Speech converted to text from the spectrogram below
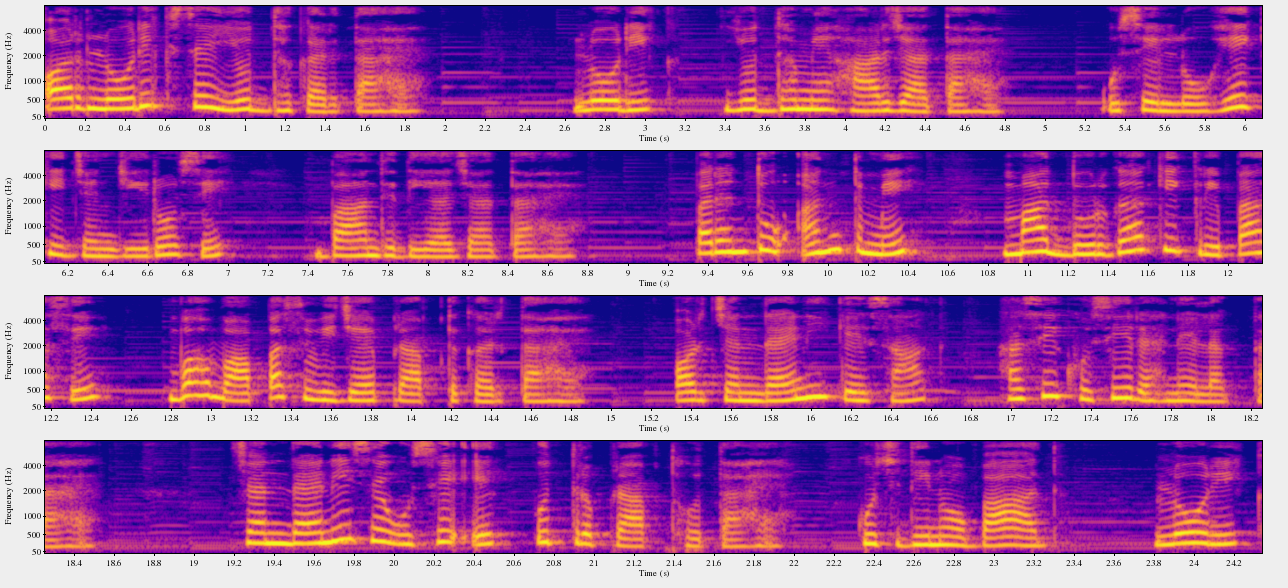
और लोरिक से युद्ध करता है। लोरिक युद्ध में हार जाता है। उसे लोहे की जंजीरों से बाँध दिया जाता है। परंतु अंत में माँ दुर्गा की कृपा से वह वापस विजय प्राप्त करता है और चंदैनी के साथ हँसी खुशी रहने लगता है। चंदैनी से उसे एक पुत्र प्राप्त होता है। कुछ दिनों बाद लोरिक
